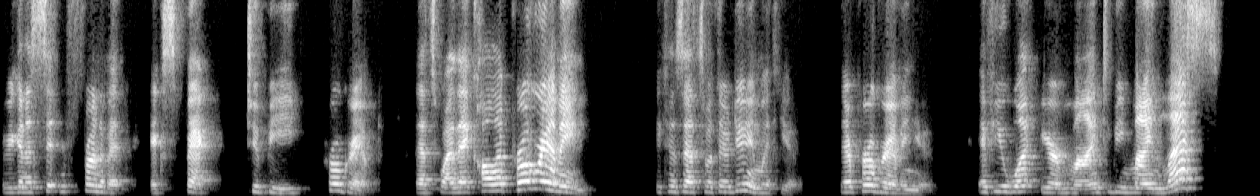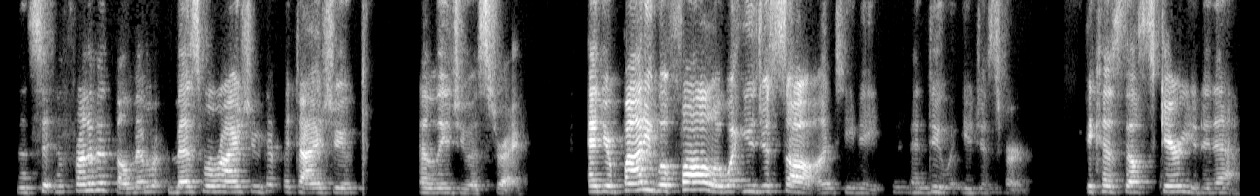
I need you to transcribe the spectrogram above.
If you're going to sit in front of it, expect to be programmed. That's why they call it programming, because that's what they're doing with you. They're programming you. If you want your mind to be mindless, then sit in front of it. They'll mesmerize you, hypnotize you, and lead you astray. And your body will follow what you just saw on TV and do what you just heard because they'll scare you to death.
